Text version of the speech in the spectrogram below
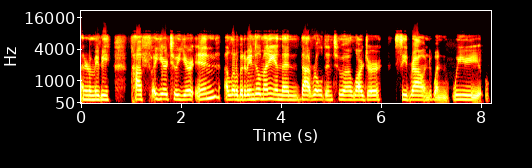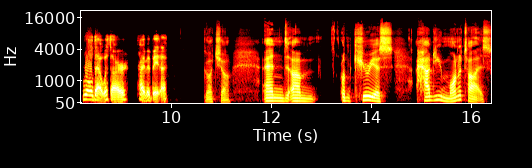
I don't know, maybe half a year to a year in, a little bit of angel money, and then that rolled into a larger seed round when we rolled out with our private beta. Gotcha. And um, I'm curious, how do you monetize?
